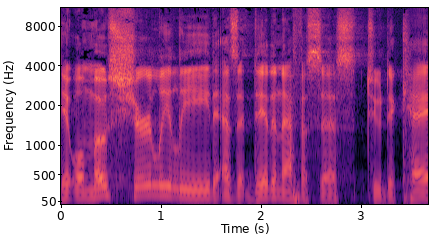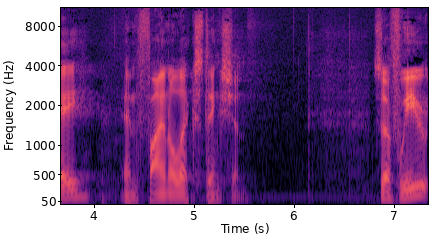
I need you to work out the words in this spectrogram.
It will most surely lead, as it did in Ephesus, to decay and final extinction. So, if we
